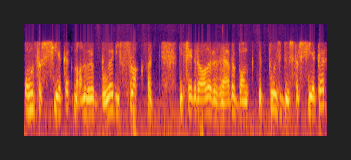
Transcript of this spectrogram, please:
onversekerd, met ander woorde bo die vlak wat die Federale Reservebank deposito's verseker.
